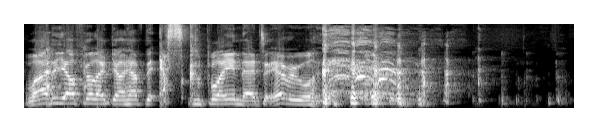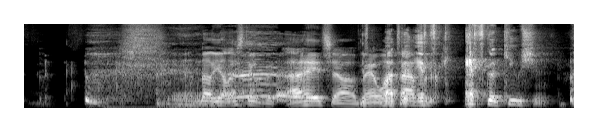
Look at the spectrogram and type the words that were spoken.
Why do y'all feel like y'all have to explain that to everyone? no, y'all are stupid. I hate y'all, man. One About the time for ex- execution.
